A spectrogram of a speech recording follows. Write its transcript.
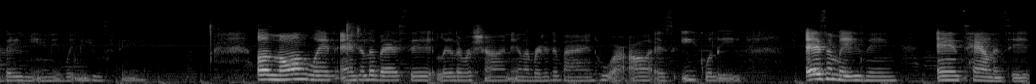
baby in it, Whitney Houston. Along with Angela Bassett, Lela Rochon, and Loretta Devine, who are all as equally as amazing and talented.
